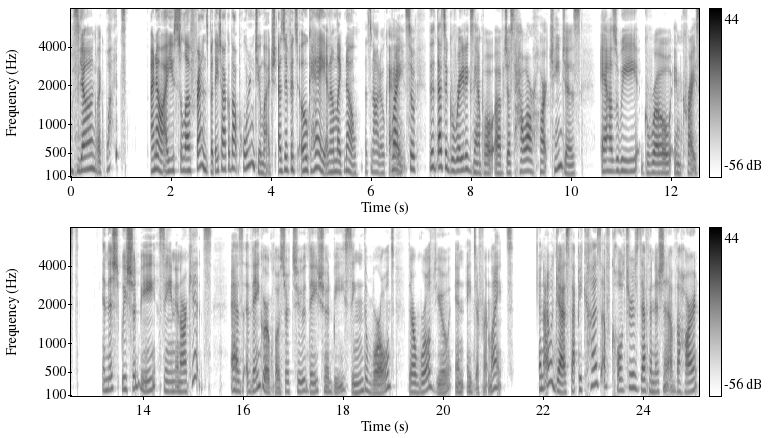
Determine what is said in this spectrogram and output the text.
was young, like, what? I know. I used to love Friends, but they talk about porn too much as if it's okay. And I'm like, no, that's not okay. Right. So th- that's a great example of just how our heart changes as we grow in Christ. And this we should be seeing in our kids. As they grow closer to, they should be seeing the world, their worldview, in a different light. And I would guess that because of culture's definition of the heart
